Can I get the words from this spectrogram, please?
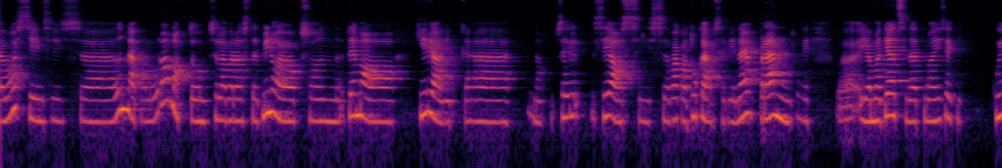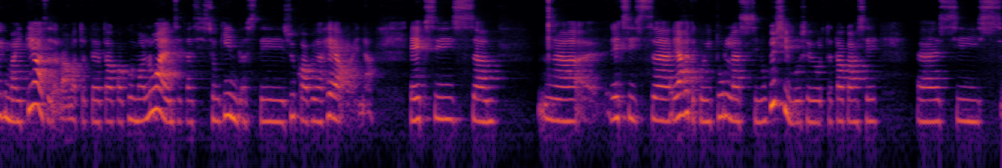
ja ma ostsin siis Õnnepalu raamatu, sellepärast et minu jaoks on tema kirjanike noh, sel-, seas siis väga tugev selline jah, bränd või ja ma teadsin, et ma isegi, kuigi ma ei tea seda raamatut, et aga kui ma loen seda, siis see on kindlasti sügav ja hea, on ju. ehk siis äh, ehk siis äh, jah, et kui tulles sinu küsimuse juurde tagasi äh,, siis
